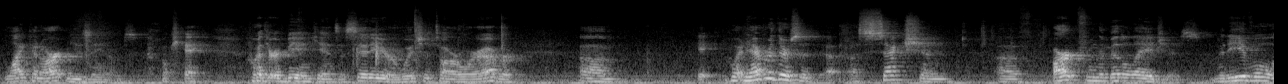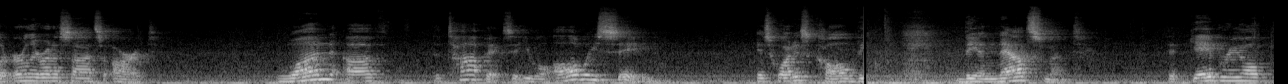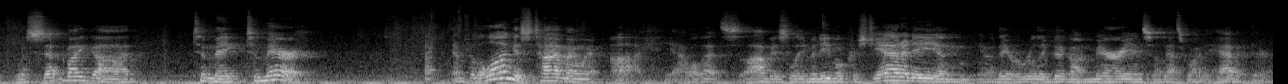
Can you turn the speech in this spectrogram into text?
like in art museums, okay? Whether it be in Kansas City or Wichita or wherever. Um, it, whenever there's a, a, section of art from the Middle Ages, medieval or early Renaissance art, one of the topics that you will always see is what is called the, the announcement that Gabriel was sent by God to make to Mary. And for the longest time, I went, ah, yeah, well, that's obviously medieval Christianity, and you know they were really big on Mary, and so that's why they have it there.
